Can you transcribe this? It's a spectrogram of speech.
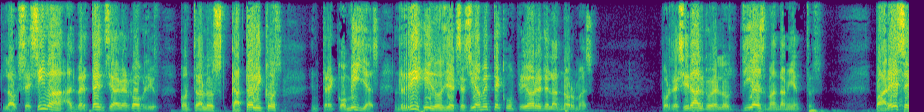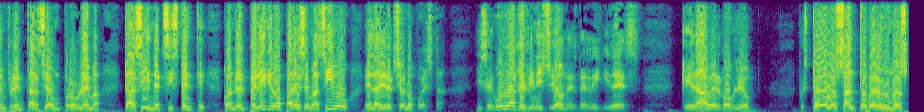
La obsesiva advertencia de Bergoglio contra los católicos, entre comillas, rígidos y excesivamente cumplidores de las normas, por decir algo de los diez mandamientos, parece enfrentarse a un problema casi inexistente cuando el peligro parece masivo en la dirección opuesta. Y según las definiciones de rigidez que da Bergoglio, pues todos los santos fueron unos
